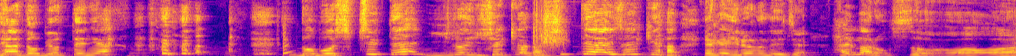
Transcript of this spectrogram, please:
야 너 몇 대냐? 너뭐 17대? 이런 이 새끼가 나 10대야 이 새끼야. 약간 이러면 이제 할 말 없어.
